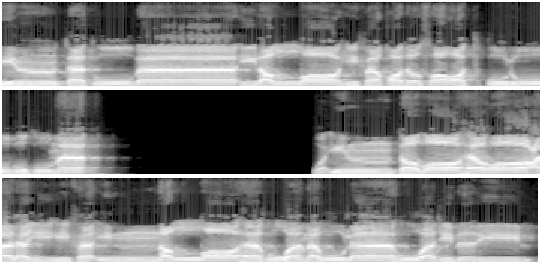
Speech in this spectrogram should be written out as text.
إِن تَتُوبَا إِلَى اللَّهِ فَقَدْ صَغَتْ قُلُوبُكُمَا ۖ. وَإِن تَظَاهَرَا عَلَيْهِ فَإِنَّ اللَّهَ هُوَ مَوْلَاهُ وَجِبْرِيلُ.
